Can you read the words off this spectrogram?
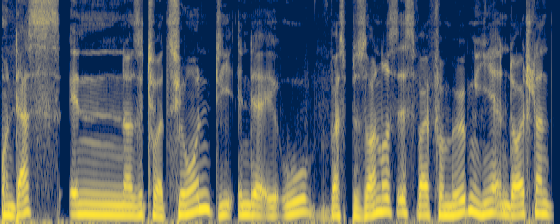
Und das in einer Situation, die in der EU was Besonderes ist, weil Vermögen hier in Deutschland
